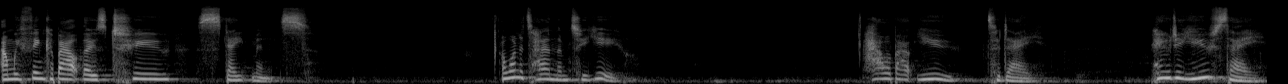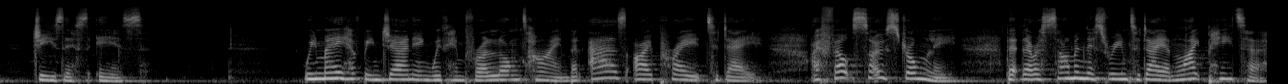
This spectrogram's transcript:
and we think about those two statements, I want to turn them to you. How about you today? Who do you say Jesus is? We may have been journeying with him for a long time, but as I prayed today, I felt so strongly that there are some in this room today, and like Peter,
